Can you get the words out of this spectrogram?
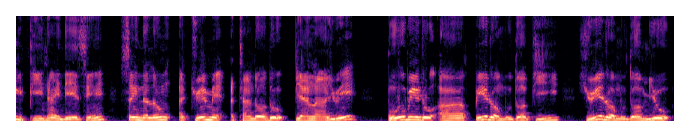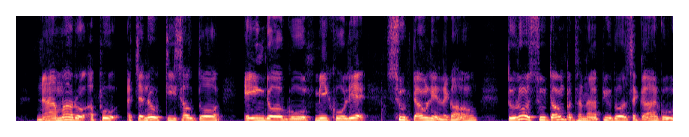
၏ပြည်၌နေစဉ် စိတ်နှလုံးအကျွမ်းမဲ့ အထံတော်သို့ ပြန်လာ၍ဘိုးဘေးတို့အား ပေးတော်မူသောပြည် ရွေတော်မူသောမြို့ နာမတော်အဖို့အကျွန်ုပ်တိဆောက်သောအိမ်တော်ကိုမိခိုလျက်ဆုတောင်းလင်၎င်းသူတို့ဆုတောင်းပတနာပြုသောစကားကို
